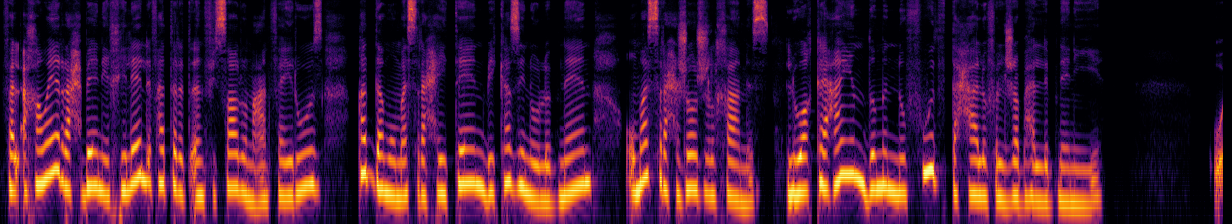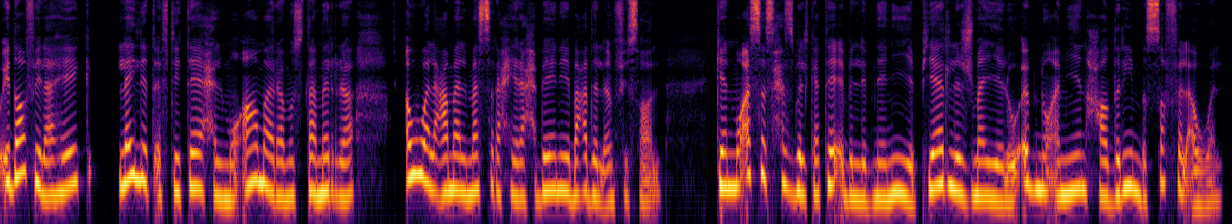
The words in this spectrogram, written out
فالأخوين رحباني خلال فترة انفصالهم عن فيروز قدموا مسرحيتين بكازينو لبنان ومسرح جورج الخامس الواقعين ضمن نفوذ تحالف الجبهة اللبنانية. وإضافة لهيك ليلة افتتاح المؤامرة مستمرة أول عمل مسرحي رحباني بعد الانفصال. كان مؤسس حزب الكتائب اللبنانية بيير الجميل وابنه أمين حاضرين بالصف الأول.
